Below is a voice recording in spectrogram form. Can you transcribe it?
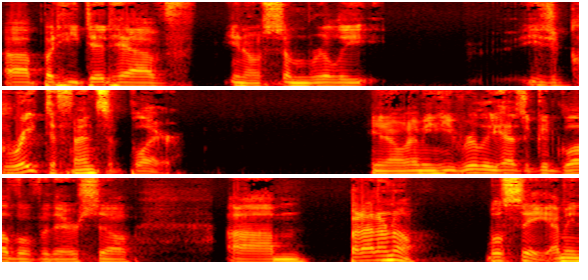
Uh, but he did have you know some really. He's a great defensive player. You know, I mean, he really has a good glove over there. So, um, but I don't know. We'll see. I mean,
